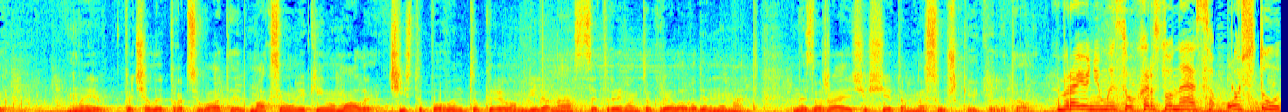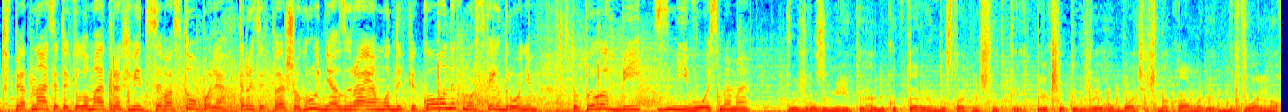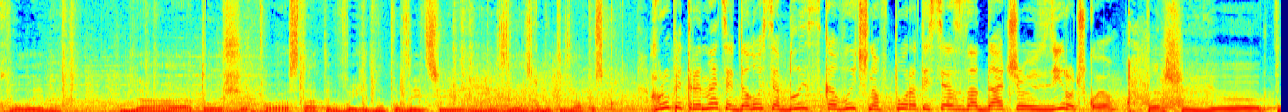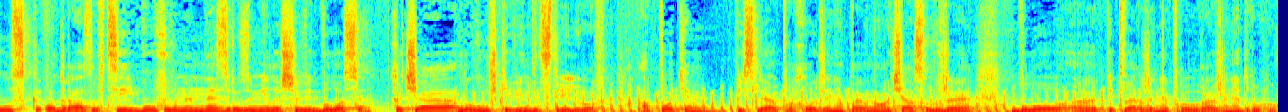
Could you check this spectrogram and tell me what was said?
Ми почали працювати. Максимум, який ми мали чисто по гвинтокрилам біля нас, це три гвинтокрила в один момент, незважаючи ще там на сушки, які літали. В районі мису Херсонес, ось тут, в 15 кілометрах від Севастополя, 31 грудня, зграя модифікованих морських дронів вступила в бій з мі 8 Ви ж розумієте, гелікоптер він достатньо швидкий. Якщо ти вже його бачиш на камері, буквально хвилини для того, щоб стати в вигідну позицію і зробити запуск. Групі 13 вдалося блискавично впоратися з задачею зірочкою. Перший е, пуск одразу в ціль був. Вони не зрозуміли, що відбулося. Хоча ловушки він відстрілював. А потім, після проходження певного часу, вже було е, підтвердження про ураження другого.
